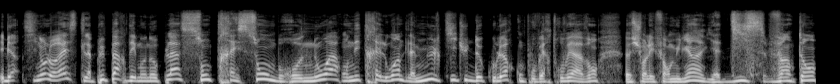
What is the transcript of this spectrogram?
eh bien, sinon le reste, la plupart des monoplaces sont très sombres, noirs. On est très loin de la multitude de couleurs qu'on pouvait retrouver avant euh, sur les Formule 1 il y a 10, 20 ans.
